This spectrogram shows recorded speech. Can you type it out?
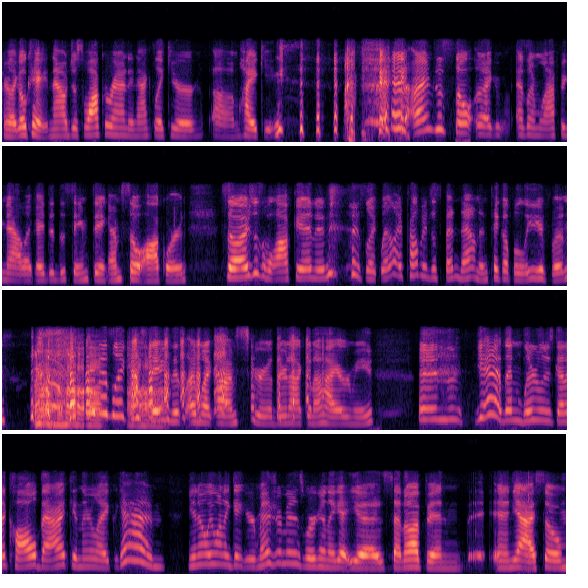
they're like okay now just walk around and act like you're um hiking and i'm just so like as i'm laughing now like i did the same thing i'm so awkward so I was just walking and I was like, well, I'd probably just bend down and pick up a leaf. And I was like, I'm saying this. I'm like, oh, I'm screwed. They're not going to hire me. and yeah, then literally just got a call back, and they're like, yeah, you know, we want to get your measurements. We're gonna get you set up, and and yeah, so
